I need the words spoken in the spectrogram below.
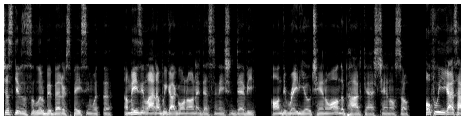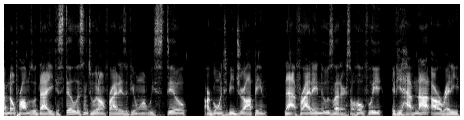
Just gives us a little bit better spacing with the amazing lineup we got going on at Destination Devy on the radio channel, on the podcast channel. So hopefully you guys have no problems with that. You can still listen to it on Fridays if you want. We still are going to be dropping that Friday newsletter. So hopefully, if you have not already,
